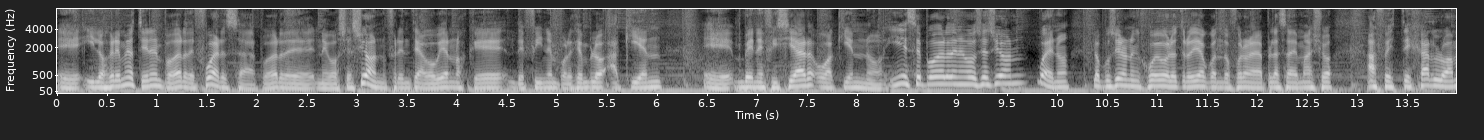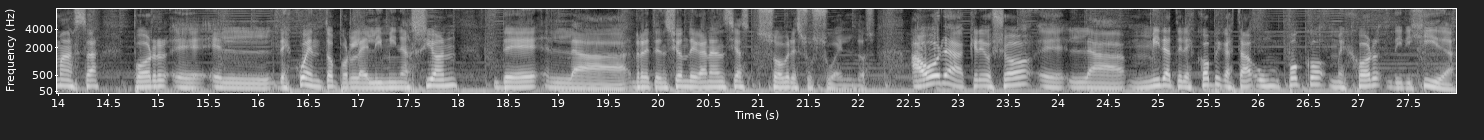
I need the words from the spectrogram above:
Eh, y los gremios tienen poder de fuerza, poder de negociación frente a gobiernos que definen, por ejemplo, a quién beneficiar o a quién no. Y ese poder de negociación, bueno, lo pusieron en juego el otro día cuando fueron a la Plaza de Mayo a festejarlo a masa por el descuento, por la eliminación de la retención de ganancias sobre sus sueldos. Ahora, creo yo, eh, la mira telescópica está un poco mejor dirigida.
